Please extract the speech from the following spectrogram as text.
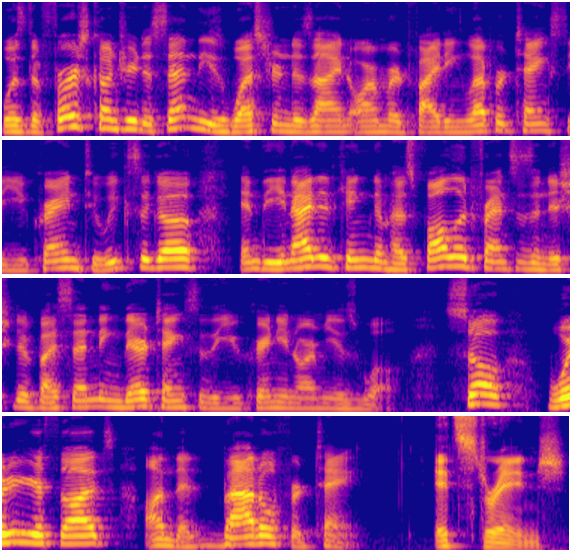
was the first country to send these Western designed armored fighting Leopard tanks to Ukraine two weeks ago, and the United Kingdom has followed France's initiative by sending their tanks to the Ukrainian army as well. So, what are your thoughts on the battle for tank? It's strange.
